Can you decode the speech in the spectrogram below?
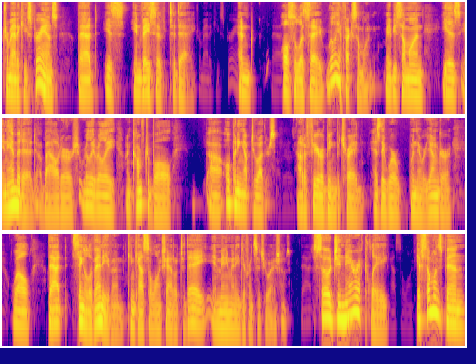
traumatic experience that is invasive today. And also, let's say, really affects someone. Maybe someone is inhibited about or really, really uncomfortable uh, opening up to others out of fear of being betrayed as they were when they were younger. Well, that single event even can cast a long shadow today in many, many different situations. So, generically, if someone's been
